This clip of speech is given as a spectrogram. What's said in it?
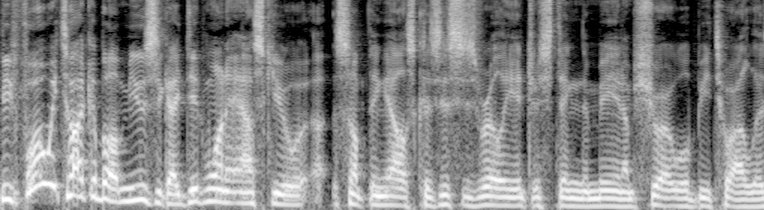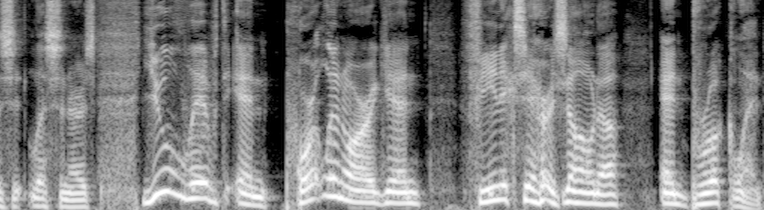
before we talk about music, I did want to ask you uh, something else because this is really interesting to me, and I'm sure it will be to our lis- listeners. You lived in Portland, Oregon, Phoenix, Arizona, and Brooklyn.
